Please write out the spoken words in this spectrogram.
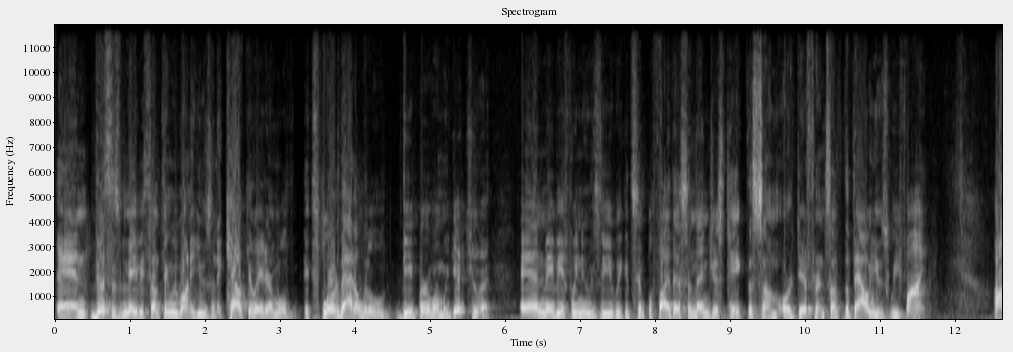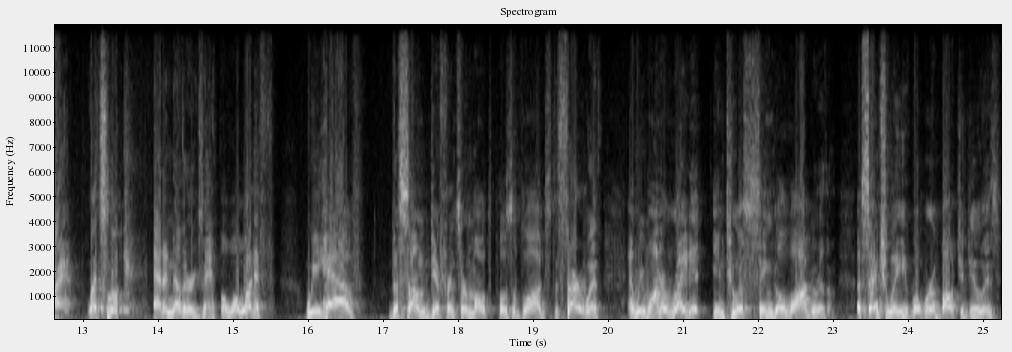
And this is maybe something we want to use in a calculator. And we'll explore that a little deeper when we get to it. And maybe if we knew z, we could simplify this and then just take the sum or difference of the values we find. All right, let's look at another example. Well, what if we have the sum, difference, or multiples of logs to start with, and we want to write it into a single logarithm? Essentially, what we're about to do is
